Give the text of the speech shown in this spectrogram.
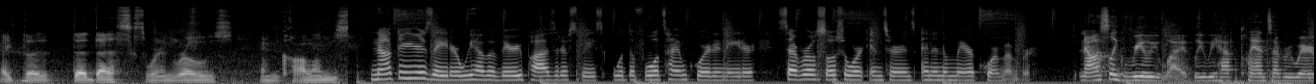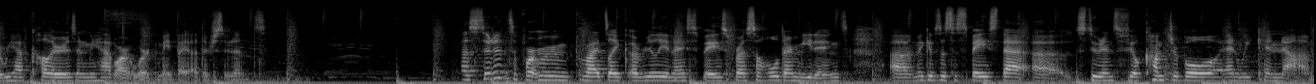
Like the, the desks were in rows and columns. Now, three years later, we have a very positive space with a full-time coordinator, several social work interns, and an AmeriCorps member. Now it's like really lively. We have plants everywhere, we have colors, and we have artwork made by other students. A student support room provides like a really nice space for us to hold our meetings. Um, it gives us a space that uh, students feel comfortable and we can um,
